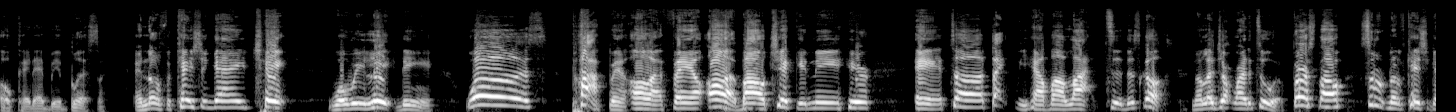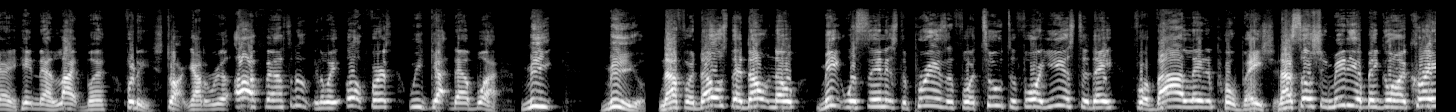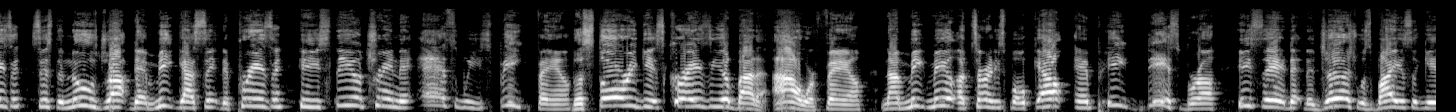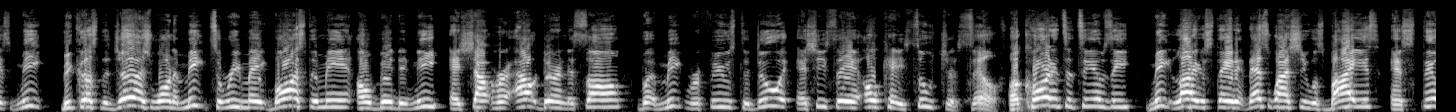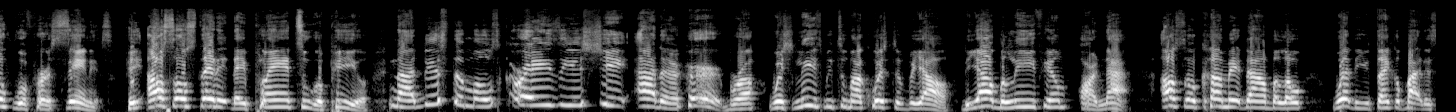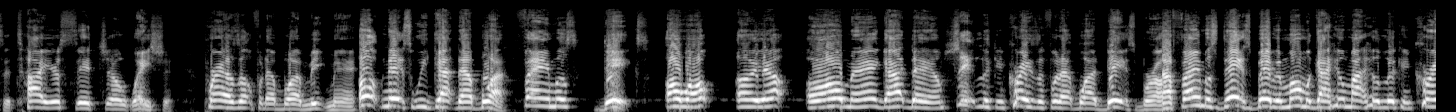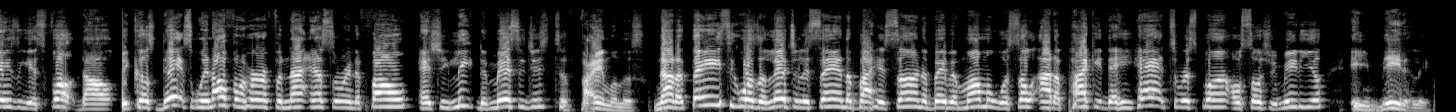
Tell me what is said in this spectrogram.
Okay, that bit busting. And notification game, check. What we lit then. Was popping. All right, fam. All right, ball checking in here. And uh, think we have a lot to discuss. Now let's jump right into it. First off, salute notification game, hitting that like button for the start. Got a real all fam salute. In the way up first, we got that boy Meek Mill. Now, for those that don't know, Meek was sentenced to prison for two to four years today for violating probation. Now, social media been going crazy since the news dropped that Meek got sent to prison. He's still trending as we speak, fam. The story gets crazier by the hour, fam. Now, Meek Mill attorney spoke out and peeped this, bruh. He said that the judge was biased against Meek because the judge wanted Meek to remake Boyz II Men on Bended Knee and shout her out during the song, but Meek refused to do it and she said, okay, suit yourself. According to TMZ, Meek lawyer stated that's why she was biased and stiff with her sentence. He also stated they plan to appeal. Now, this the most craziest shit I done heard, bruh, which leads me to my question for y'all. Do y'all believe him or not? Also, comment down below what do you think about this entire situation? Prayers up for that boy Meek, man. Up next, we got that boy, Famous Dex. Oh, well, oh, yeah. Oh man, goddamn, shit looking crazy for that boy Dex, bro. Now, famous Dex baby mama got him out here looking crazy as fuck, dog. Because Dex went off on her for not answering the phone, and she leaked the messages to Famous. Now, the things he was allegedly saying about his son and baby mama was so out of pocket that he had to respond on social media immediately.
